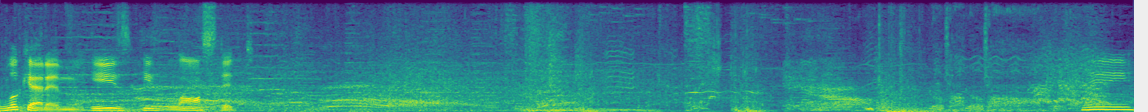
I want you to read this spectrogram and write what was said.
Look at him. He's he's lost it. Hey.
